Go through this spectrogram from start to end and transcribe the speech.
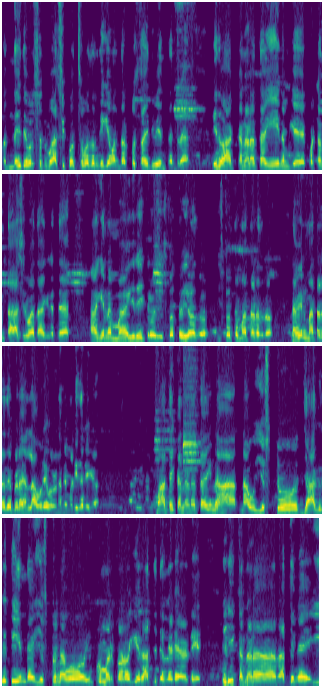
ಹದಿನೈದು ವರ್ಷದ ವಾರ್ಷಿಕೋತ್ಸವದೊಂದಿಗೆ ಒಂದು ಅರ್ಪಿಸ್ತಾ ಇದೀವಿ ಅಂತಂದ್ರೆ, ಇದು ಆ ಕನ್ನಡ ತಾಯಿ ನಮ್ಗೆ ಕೊಟ್ಟಂತ ಆಶೀರ್ವಾದ ಆಗಿರುತ್ತೆ. ಹಾಗೆ ನಮ್ಮ ಹಿರೀಕರು ಇಷ್ಟೊತ್ತು ಹೇಳಿದ್ರು, ಇಷ್ಟೊತ್ತು ಮಾತಾಡಿದ್ರು. ನಾವೇನ್ ಮಾತಾಡೋದೇ ಬೇಡ, ಎಲ್ಲ ಅವರೇ ವರ್ಣನೆ ಮಾಡಿದ್ದಾರೆ ಈಗ. ಮಾತೆ ಕನ್ನಡ ತಾಯಿನ ನಾವು ಎಷ್ಟು ಜಾಗೃತಿಯಿಂದ ಎಷ್ಟು ನಾವು ಇಂಪ್ರೂವ್ ಮಾಡ್ಕೊಂಡೋಗಿ ರಾಜ್ಯದೆಲ್ಲೆಡೆ ಹರಡಿ ಇಡೀ ಕನ್ನಡ ರಾಜ್ಯನೇ ಈ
